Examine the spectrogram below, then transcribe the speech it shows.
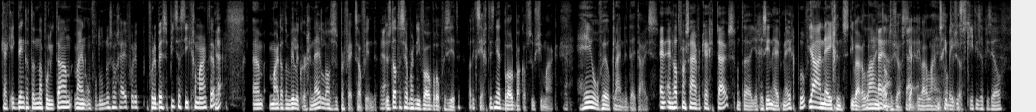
kijk, ik denk dat de Napolitaan mij een onvoldoende zou geven voor de, voor de beste pizza's die ik gemaakt heb. Ja. Ehm, maar dat een willekeurige Nederlander ze perfect zou vinden. Dus dat is zeg maar het niveau waarop we zitten. Wat ik zeg, het is net broodbakken of sushi maken. Heel veel kleine details. En, en wat voor cijfer kreeg je thuis? Want eh, je gezin heeft meegeproefd. Ja, negens. Die waren laaiend enthousiast. Ja, die waren laaiend enthousiast. Kritisch op jezelf.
